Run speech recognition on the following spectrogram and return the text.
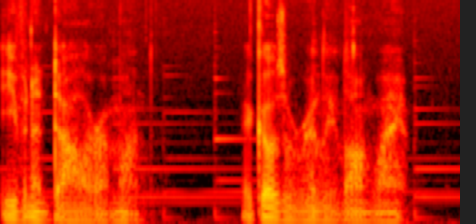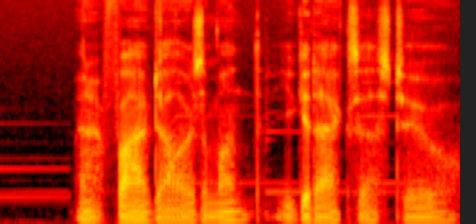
even a dollar a month. it goes a really long way. And at $5 a month, you get access to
